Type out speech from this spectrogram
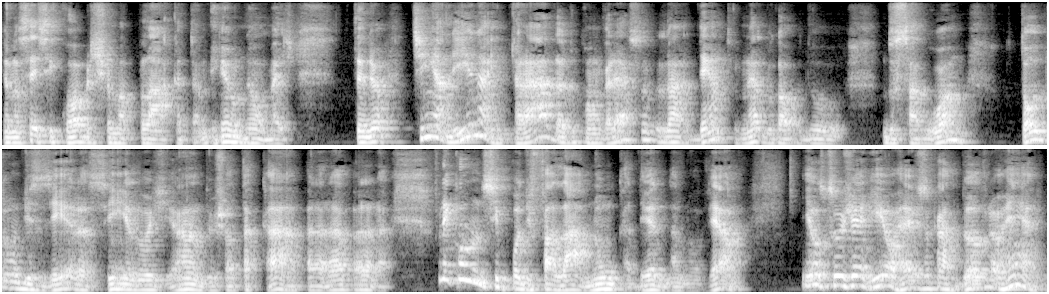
eu não sei se cobre chama placa também ou não, mas entendeu? Tinha ali na entrada do Congresso, lá dentro né, do, do, do saguão, todo um dizer assim, elogiando o JK, parará, parará. Falei, como não se pôde falar nunca dele na novela, eu sugeri ao Regis Cardoso, ao Regis,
